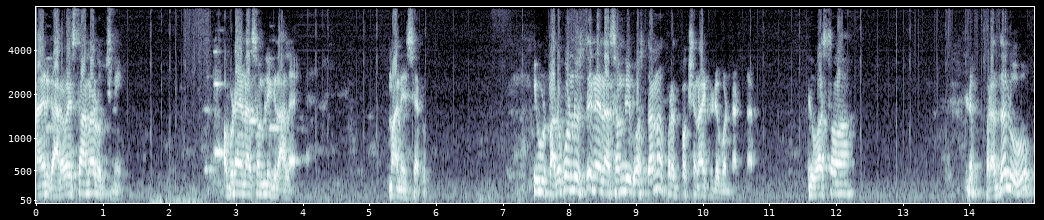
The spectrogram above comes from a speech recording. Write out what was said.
ఆయనకి అరవై స్థానాలు వచ్చినాయి. అప్పుడు ఆయన అసెంబ్లీకి రాలే. మానేశారు. ఇప్పుడు పదకొండు వస్తే నేను అసెంబ్లీకి వస్తాను ప్రతిపక్ష నాయకుడు ఇవ్వండి అంటున్నారు. ఇది వాస్తవా అంటే ప్రజలు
